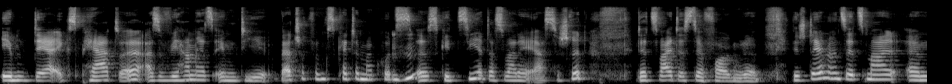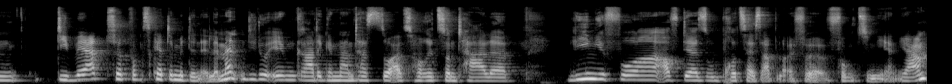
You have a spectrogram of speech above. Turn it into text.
eben der Experte. Also wir haben jetzt eben die Wertschöpfungskette mal kurz mhm. äh, skizziert. Das war der erste Schritt. Der zweite ist der folgende. Wir stellen uns jetzt mal ähm, die Wertschöpfungskette mit den Elementen, die du eben gerade genannt hast, so als horizontale Linie vor, auf der so Prozessabläufe funktionieren, ja.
